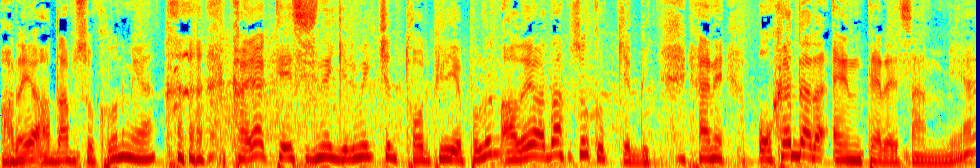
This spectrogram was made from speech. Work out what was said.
Araya adam sokulur mu ya? Kayak tesisine girmek için torpil yapılır mı? Araya adam sokup girdik. Yani o kadar enteresan bir yer.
